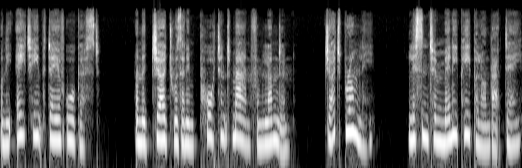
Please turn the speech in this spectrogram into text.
on the 18th day of August and the judge was an important man from London. Judge Bromley listened to many people on that day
